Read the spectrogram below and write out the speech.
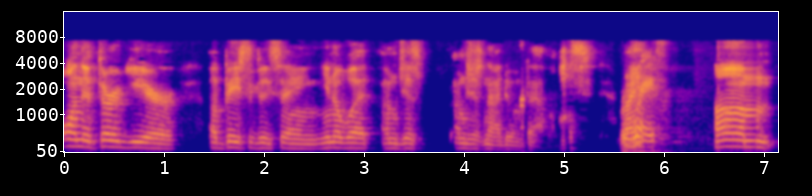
on the third year of basically saying, you know what, I'm just I'm just not doing fat loss, right? Right. Um,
